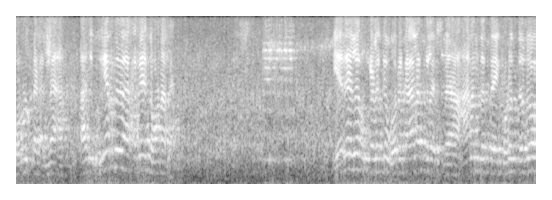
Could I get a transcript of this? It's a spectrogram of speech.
பொருட்கள் எல்லாம் அது உயர்ந்ததாகவே தோணலை. எதில் உங்களுக்கு ஒரு காலத்துல ஆனந்தத்தை கொடுத்ததோ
